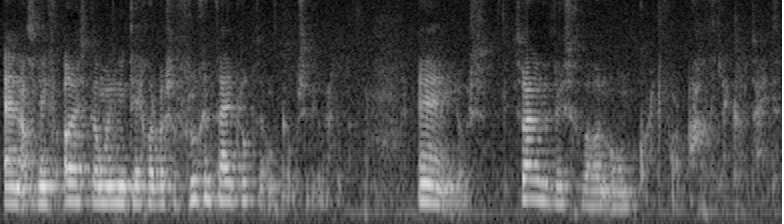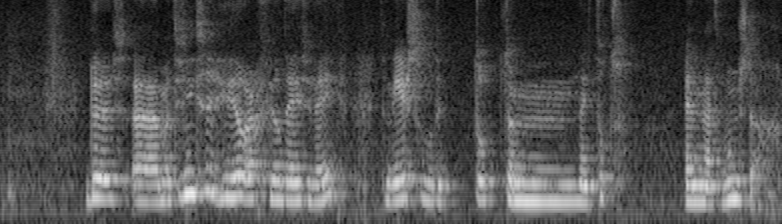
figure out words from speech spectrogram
En als ik denk van, oh, ze komen nu tegenwoordig best wel vroeg in het tijdblok. Dan komen ze weer weg. En Joos. Ze waren er dus gewoon om kwart voor acht. Lekker op tijd. Dus um, het is niet zo heel erg veel deze week. Ten eerste omdat ik tot, um, nee, tot en met woensdag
